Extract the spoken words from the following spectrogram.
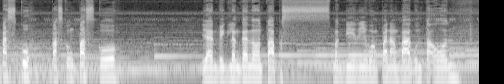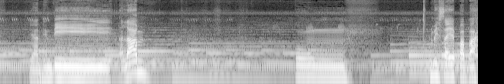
Pasko, Paskong Pasko. Yan, biglang ganon. Tapos magdiriwang pa ng bagong taon. Yan, hindi alam kung may saya pa ba.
